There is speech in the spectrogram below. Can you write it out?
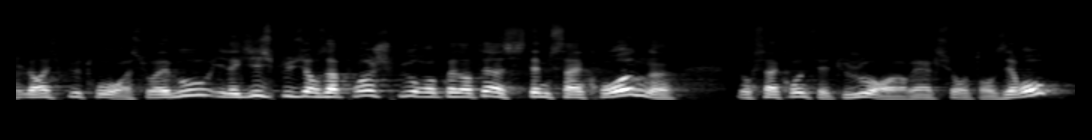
il n'en reste plus trop, rassurez-vous. Il existe plusieurs approches pour représenter un système synchrone. Donc synchrone, c'est toujours euh, réaction en temps zéro,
